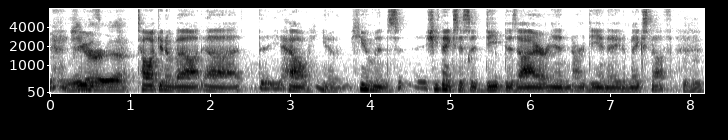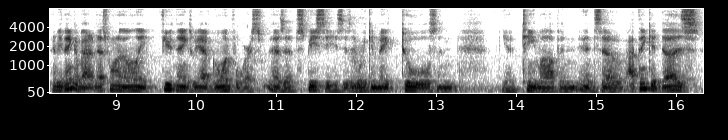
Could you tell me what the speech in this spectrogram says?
Me she was her, yeah. talking about uh, the, how you know humans. She thinks it's a deep desire in our DNA to make stuff. Mm-hmm. And if you think about it, that's one of the only few things we have going for us as a species is that Mm-hmm. we can make tools and you know team up. And and so I think it does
